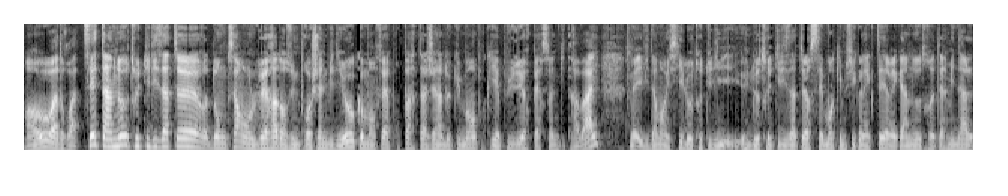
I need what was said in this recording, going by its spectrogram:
en haut à droite. C'est un autre utilisateur, donc ça on le verra dans une prochaine vidéo, comment faire pour partager un document pour qu'il y ait plusieurs personnes qui travaillent. Mais évidemment ici, l'autre utilisateur, c'est moi qui me suis connecté avec un autre terminal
